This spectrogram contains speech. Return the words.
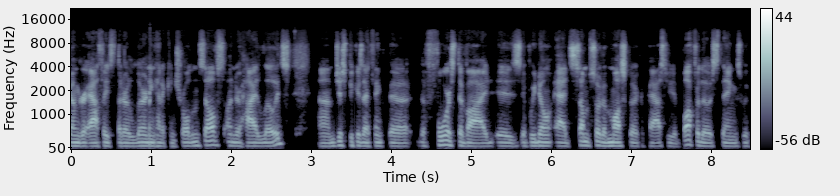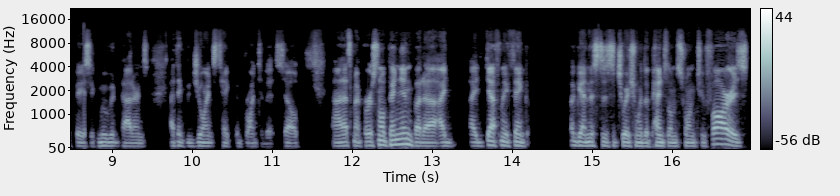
younger athletes that are learning how to control themselves under high loads. Um, just because I think the the force divide is if we don't add some sort of muscular capacity to buffer those things with basic movement patterns, I think the joints take the brunt of it. So uh, that's my personal opinion, but uh, I I definitely think. Again, this is a situation where the pendulum swung too far. Is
